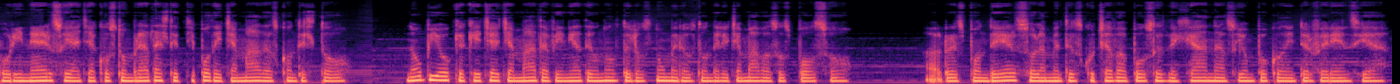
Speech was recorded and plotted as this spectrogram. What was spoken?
Por inercia y acostumbrada a este tipo de llamadas contestó. No vio que aquella llamada venía de uno de los números donde le llamaba a su esposo. Al responder solamente escuchaba voces lejanas y un poco de interferencia.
